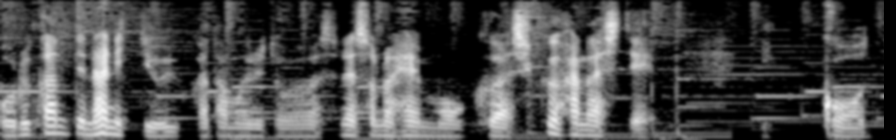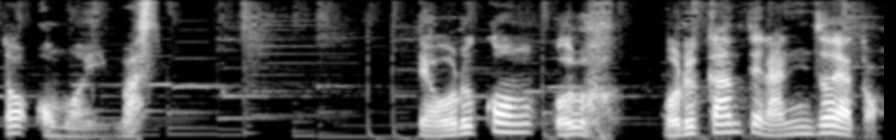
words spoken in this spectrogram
オルカンって何っていう方もいると思いますね。その辺も詳しく話してこうと思います。で、オルコン、オルオルカンって何ぞやと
